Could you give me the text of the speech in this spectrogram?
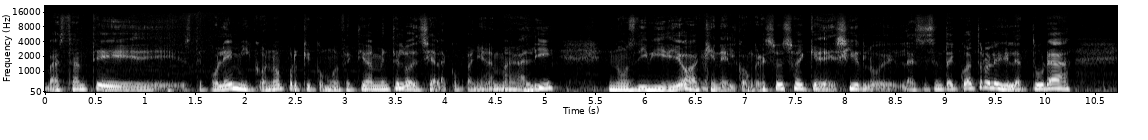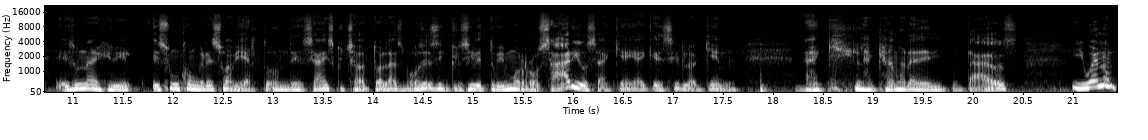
bastante este, polémico, ¿no? Porque como efectivamente lo decía la compañera Magalí, nos dividió aquí en el Congreso, eso hay que decirlo. La 64 legislatura es, una, es un Congreso abierto donde se ha escuchado todas las voces, inclusive tuvimos rosarios aquí, hay que decirlo, aquí en, aquí la Cámara de Diputados. Y bueno,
